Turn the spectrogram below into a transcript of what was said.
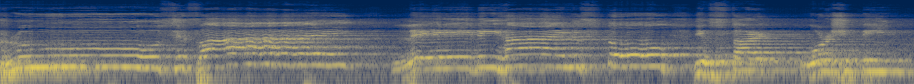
crucified, lay behind the stone. You start worshiping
